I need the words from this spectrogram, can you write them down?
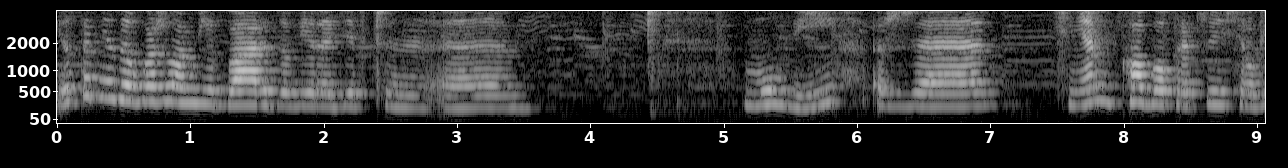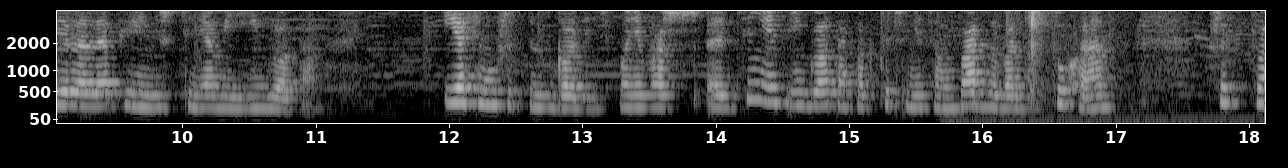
I ostatnio zauważyłam, że bardzo wiele dziewczyn yy, mówi, że cieniami Kobo pracuje się o wiele lepiej niż cieniami Inglota. I ja się muszę z tym zgodzić, ponieważ e, cienie z Inglota faktycznie są bardzo, bardzo suche, przez co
